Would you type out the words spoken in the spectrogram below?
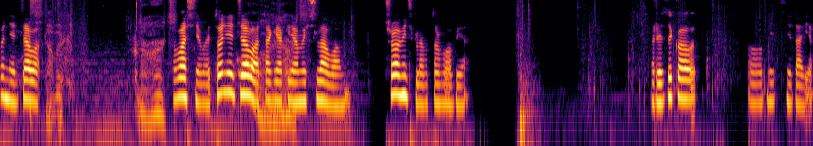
To nie działa. No właśnie, to nie działa tak jak ja myślałam. Trzeba mieć klaustrofobię. Ryzyko to nic nie daje.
